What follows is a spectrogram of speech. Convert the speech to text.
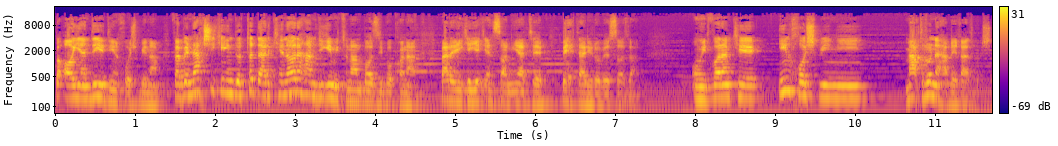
به آینده دین خوشبینم. و به نقشی که این دوتا در کنار همدیگه می‌تونن بازی بکنن برای اینکه یک انسانیت بهتری رو بسازن. امیدوارم که این خوشبینی مقرون حقیقت باشه.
